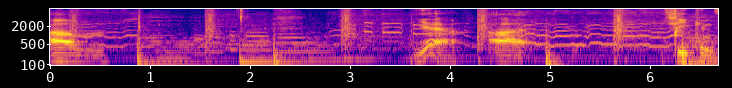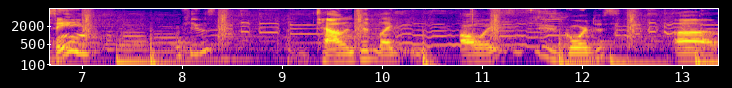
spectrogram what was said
Um. Yeah. Uh. She can sing. She was talented, like always. She's gorgeous. Uh.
